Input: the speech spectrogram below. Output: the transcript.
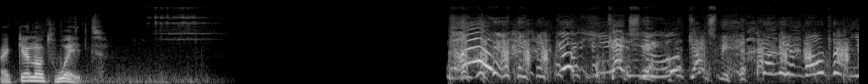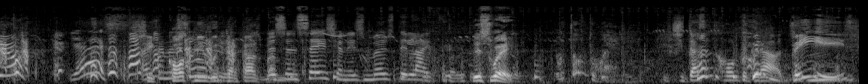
I cannot wait. Catch me! Catch me! Come here, both of you. Yes. She can caught me assure with her husband. The sensation is most delightful. This way. She doesn't hold the grudge. Bees?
